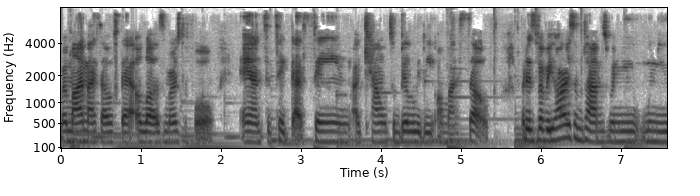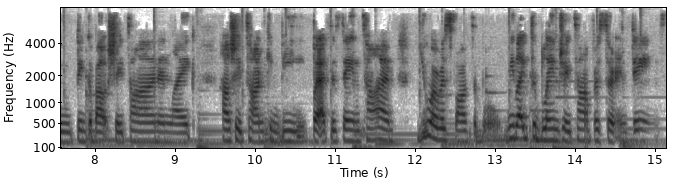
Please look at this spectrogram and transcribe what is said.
remind myself that Allah is merciful and to take that same accountability on myself. But it's very hard sometimes when you when you think about shaitan and like how shaitan can be. But at the same time, you are responsible. We like to blame shaitan for certain things,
